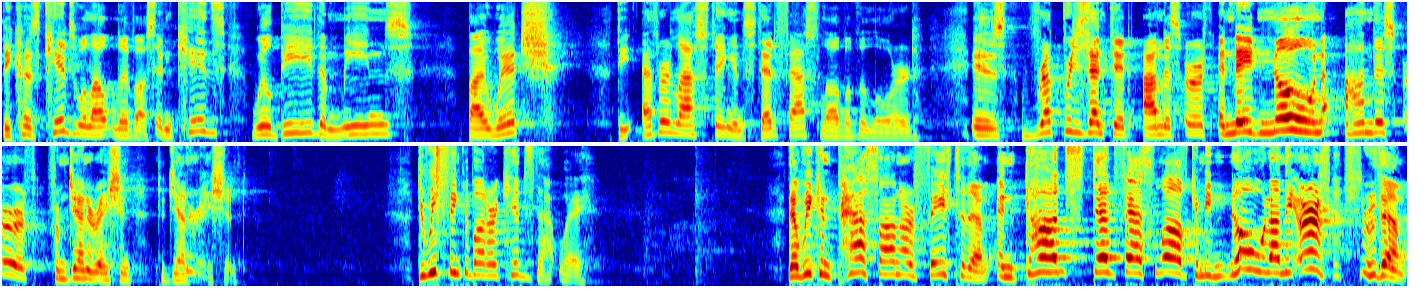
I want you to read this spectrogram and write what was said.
Because kids will outlive us, and kids will be the means by which the everlasting and steadfast love of the Lord is represented on this earth and made known on this earth from generation to generation. Do we think about our kids that way? That we can pass on our faith to them, and God's steadfast love can be known on the earth through them.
